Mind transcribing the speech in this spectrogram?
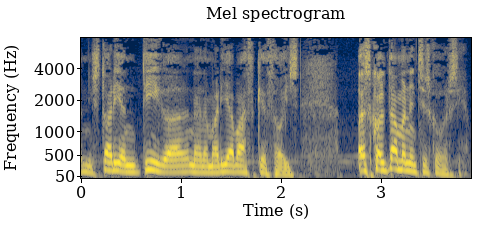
en Història Antiga, en Ana Maria Vázquez Ois. Escoltam en Xisco Garcia.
